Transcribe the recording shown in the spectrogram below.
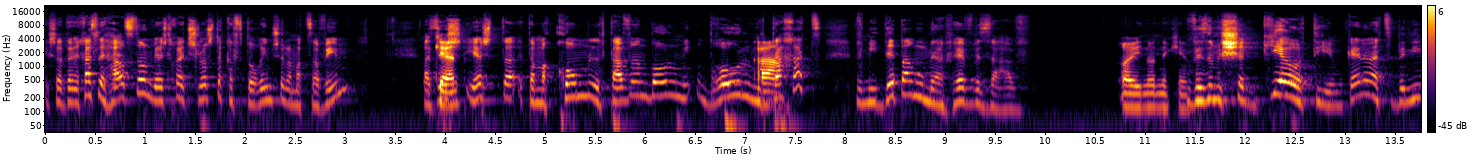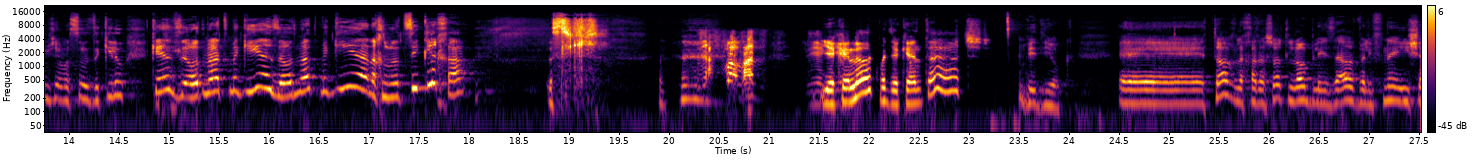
כשאתה נכנס להרדסטון ויש לך את שלושת הכפתורים של המצבים, אז כן. יש, יש את, המקום לטאברן בול, ברול אה. מתחת, ומדי פעם הוא מהבהב בזהב. אוי, נודניקים. וזה משגע אותי, הם כאלה מעצבנים שהם עשו את זה, כאילו, כן, זה עוד מעט מגיע, זה עוד מעט מגיע, אנחנו נציג לך. זה אף פעם, מה זה? You can look, but you can touch. בדיוק. Uh, טוב, לחדשות לא בליזארד, ולפני E3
